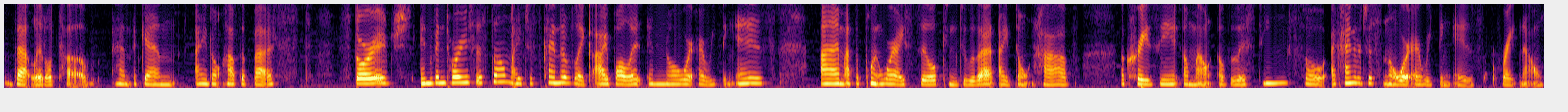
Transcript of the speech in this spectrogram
that little tub. And again, I don't have the best storage inventory system. I just kind of like eyeball it and know where everything is. I'm at the point where I still can do that. I don't have a crazy amount of listings, so I kind of just know where everything is right now.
